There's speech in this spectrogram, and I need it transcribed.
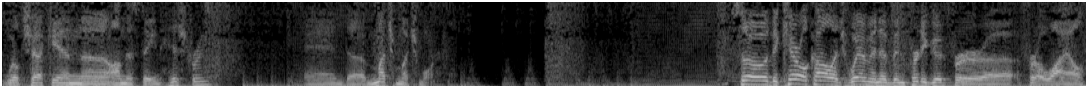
we'll check in uh, on this day in history and uh, much, much more. So the Carroll College women have been pretty good for uh, for a while.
